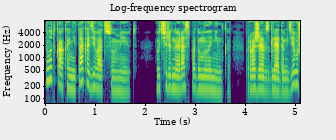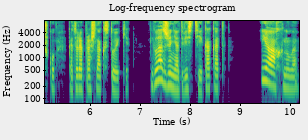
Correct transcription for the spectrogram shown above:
Ну вот как они так одеваться умеют? В очередной раз подумала Нинка, провожая взглядом девушку, которая прошла к стойке. Глаз же не отвести, как от... И ахнула.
